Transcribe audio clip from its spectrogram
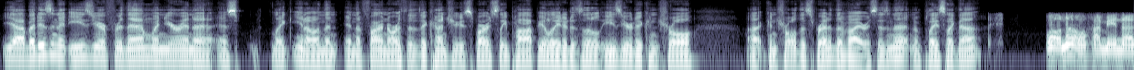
Yeah, but isn't it easier for them when you're in a as, like you know in the in the far north of the country is sparsely populated? It's a little easier to control uh, control the spread of the virus, isn't it? In a place like that. Well, no. I mean, uh,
